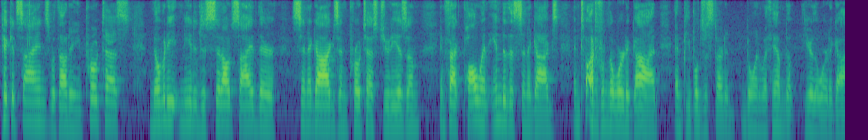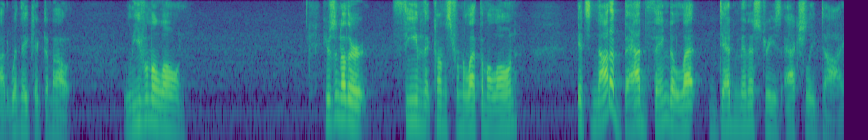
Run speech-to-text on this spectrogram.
picket signs, without any protests, nobody needed to sit outside their synagogues and protest Judaism. In fact, Paul went into the synagogues and taught from the Word of God, and people just started going with him to hear the Word of God when they kicked him out. Leave them alone. Here's another theme that comes from Let Them Alone it's not a bad thing to let dead ministries actually die.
